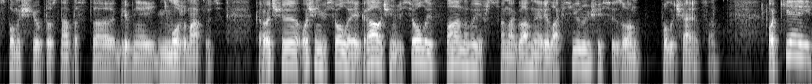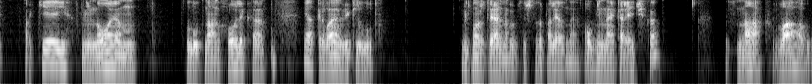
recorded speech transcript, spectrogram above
с помощью просто-напросто грибней не можем апнуть. Короче, очень веселая игра, очень веселый, фановый, что самое главное, релаксирующий сезон получается. Окей, окей, не ноем, лут на анхолика и открываем weekly лут. Быть может реально выпадет что-то полезное. Огненное колечко. Знак. Вау.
